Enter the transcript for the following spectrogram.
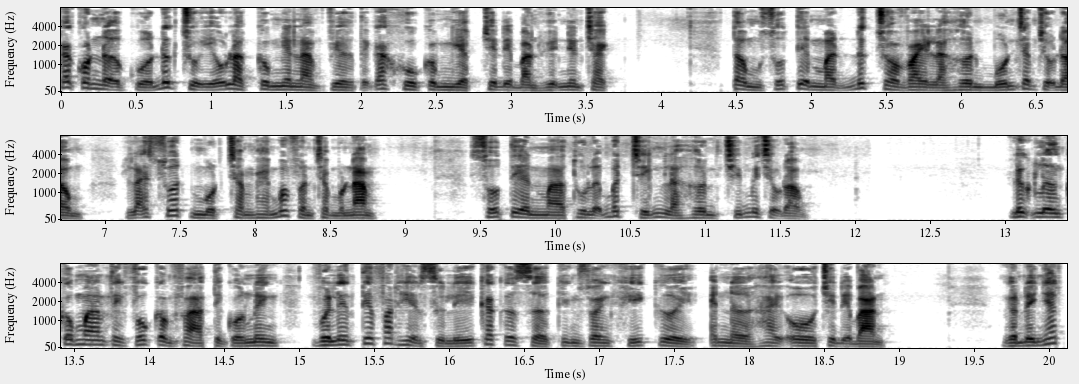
Các con nợ của Đức chủ yếu là công nhân làm việc tại các khu công nghiệp trên địa bàn huyện Nhân Trạch. Tổng số tiền mà Đức cho vay là hơn 400 triệu đồng, lãi suất 121% một năm. Số tiền mà thu lợi bất chính là hơn 90 triệu đồng. Lực lượng công an thành phố Cẩm Phả, tỉnh Quảng Ninh vừa liên tiếp phát hiện xử lý các cơ sở kinh doanh khí cười N2O trên địa bàn. Gần đây nhất,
